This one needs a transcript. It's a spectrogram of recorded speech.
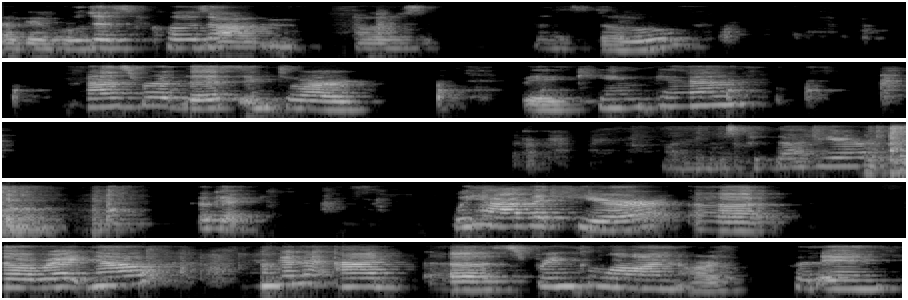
Okay, we'll just close close the stove. Transfer this into our baking pan. Let me just put that here. Okay, we have it here. Uh, so right now, I'm gonna add a sprinkle on or put in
